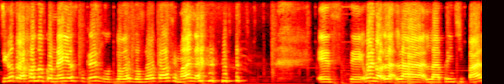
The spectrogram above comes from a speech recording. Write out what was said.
Sigo trabajando con ellos, ¿tú crees? Los, veo cada semana. Este, bueno, la, la, principal,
